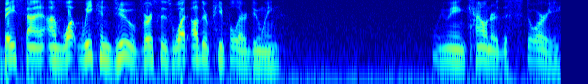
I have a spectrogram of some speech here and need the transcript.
based on, on what we can do versus what other people are doing. We encounter this story.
